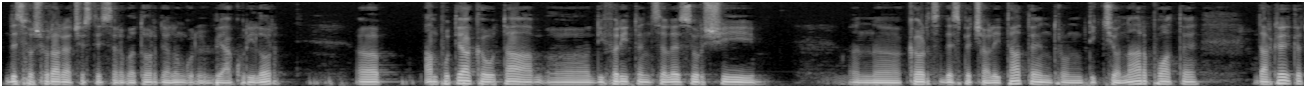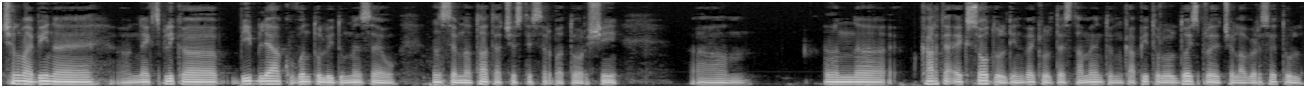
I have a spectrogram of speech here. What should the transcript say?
desfășurarea acestei sărbători de-a lungul viacurilor. Am putea căuta diferite înțelesuri și în cărți de specialitate, într-un dicționar poate, dar cred că cel mai bine ne explică Biblia, Cuvântul lui Dumnezeu, însemnătatea acestei sărbători și um, în uh, cartea Exodul din Vechiul Testament, în capitolul 12, la versetul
